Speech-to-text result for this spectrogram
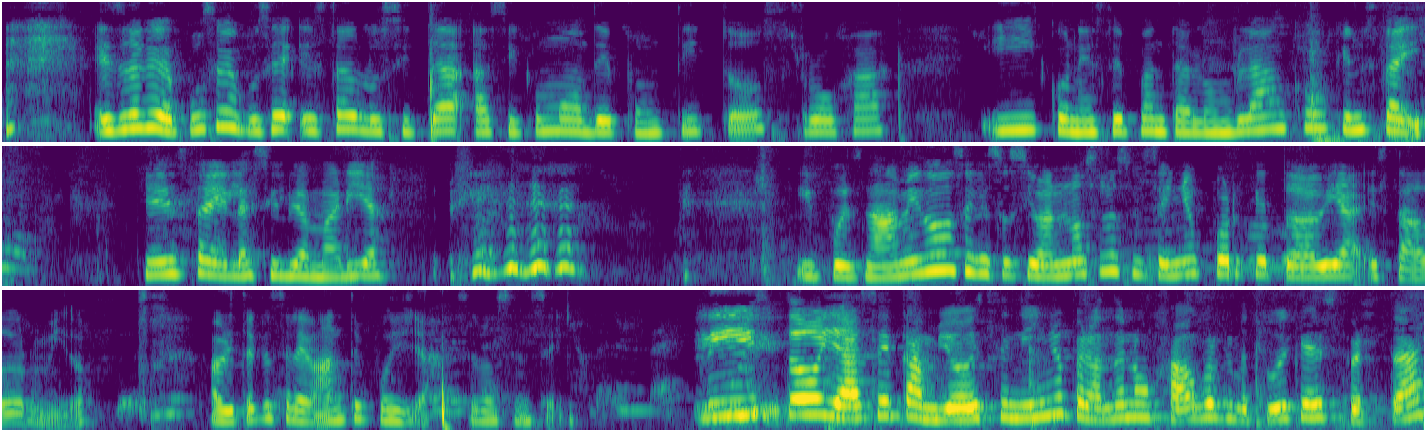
es lo que me puse. Me puse esta blusita así como de puntitos, roja. Y con este pantalón blanco. ¿Quién está ahí? ¿Quién está ahí? La Silvia María. y pues nada, amigos, de Jesús Iván no se los enseño porque todavía está dormido. Ahorita que se levante, pues ya, se los enseño. Listo, ya se cambió este niño, pero anda enojado porque lo tuve que despertar.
